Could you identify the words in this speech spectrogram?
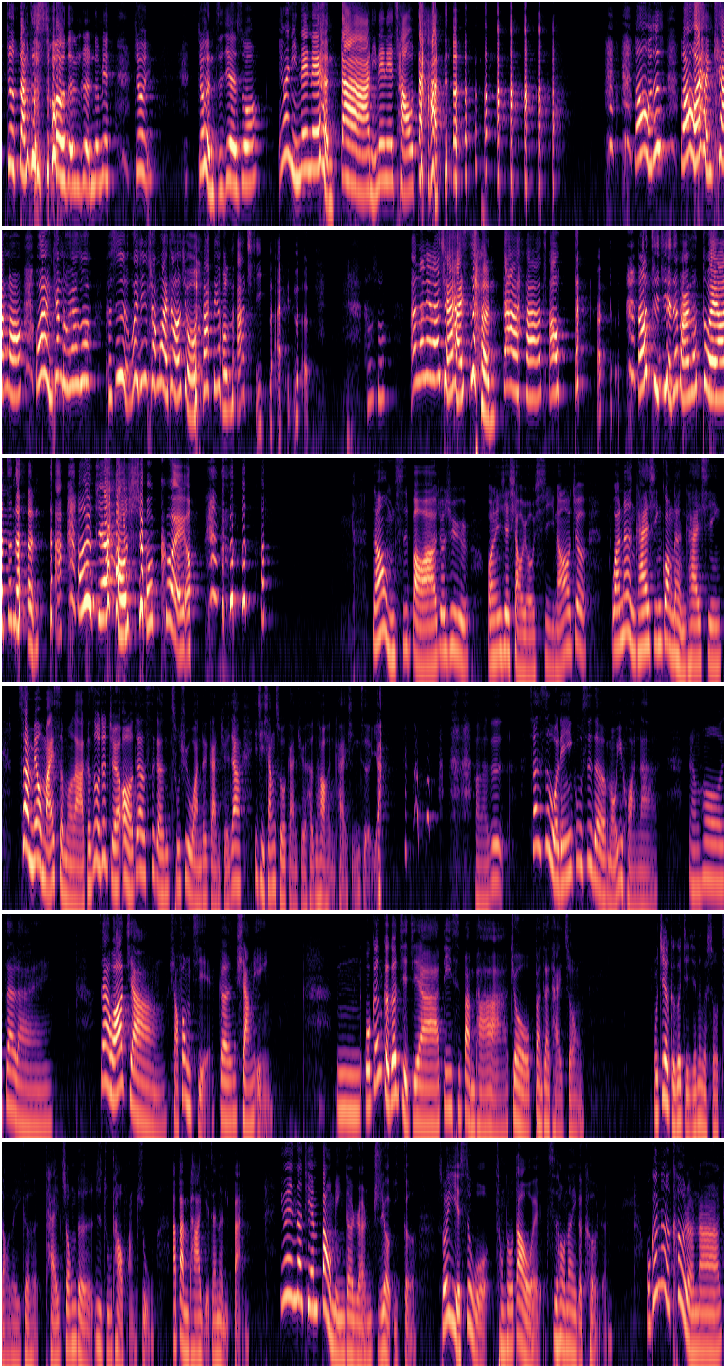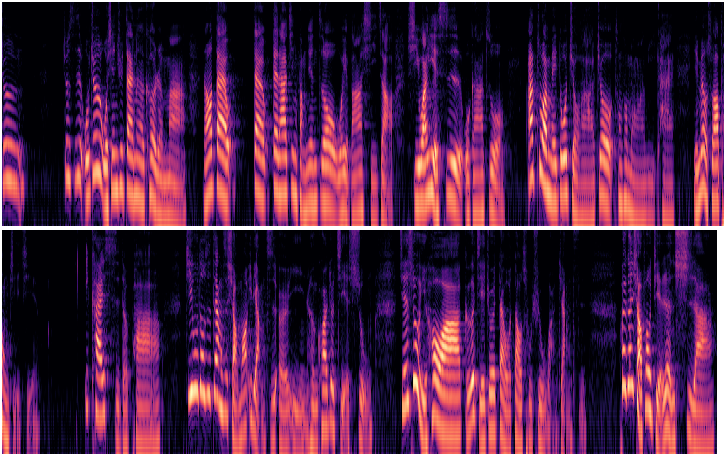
就当着所有的人的面，就就很直接的说，因为你内内很大啊，你内内超大的。然后我就，然后我还很呛哦，我还很呛的回答说，可是我已经穿外套，而且我拉链我拉起来了。他说，啊，拉链拉起来还是很大啊，超大的。然后琪琪也在旁边说：“对啊，真的很大。”我就觉得好羞愧哦。然后我们吃饱啊，就去玩了一些小游戏，然后就玩的很开心，逛的很开心。虽然没有买什么啦，可是我就觉得哦，这样四个人出去玩的感觉，这样一起相处的感觉很好，很开心。这样，好了，这算是我联谊故事的某一环啦。然后再来，再我要讲小凤姐跟香盈。嗯，我跟哥哥姐姐啊，第一次办趴啊，就办在台中。我记得哥哥姐姐那个时候找了一个台中的日租套房住，啊，办趴也在那里办。因为那天报名的人只有一个，所以也是我从头到尾伺候那一个客人。我跟那个客人呢，就就是我就是我先去带那个客人嘛，然后带带带他进房间之后，我也帮他洗澡，洗完也是我跟他做。啊，做完没多久啊，就匆匆忙忙离开，也没有说要碰姐姐。一开始的趴几乎都是这样子，小猫一两只而已，很快就结束。结束以后啊，哥哥姐姐就会带我到处去玩，这样子会跟小凤姐认识啊。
